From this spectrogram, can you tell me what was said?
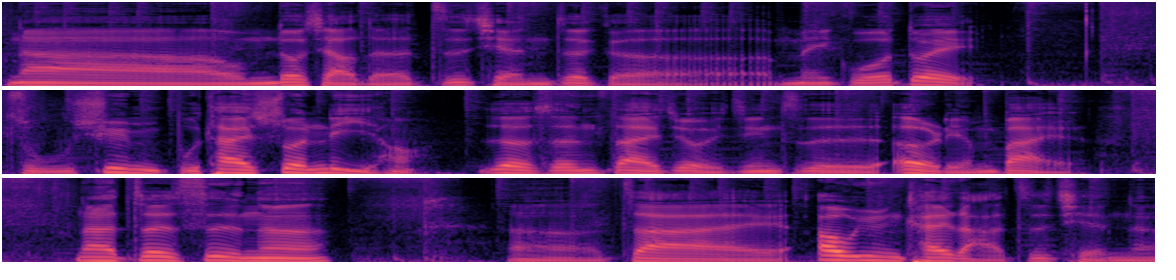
那我们都晓得，之前这个美国队主训不太顺利哈，热身赛就已经是二连败了。那这次呢，呃，在奥运开打之前呢，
